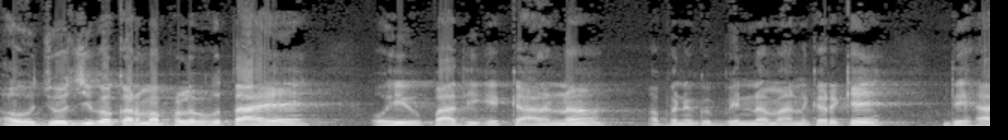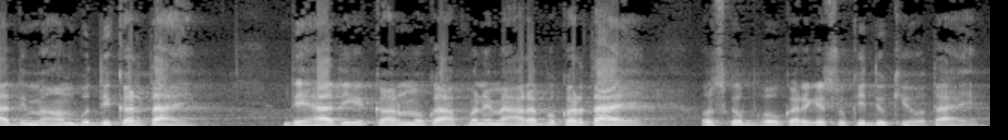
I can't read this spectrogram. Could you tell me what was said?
और जो जीव कर्म फल भोगता है, वही उपाधि के कारण अपने को भिन्न मान करके देहादि में हम बुद्धि करता है। देहादि के कर्मों को अपने में आरोप करता है, उसको भोग करके सुखी दुखी होता है।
